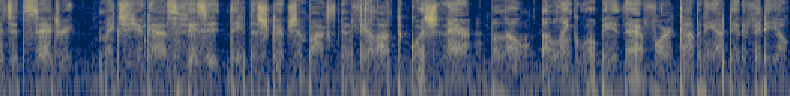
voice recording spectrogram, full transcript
Guys, it's Cedric. Make sure you guys visit the description box and fill out the questionnaire below. A link will be there for a company I did a video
